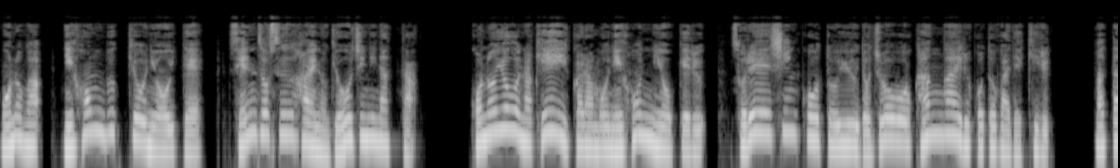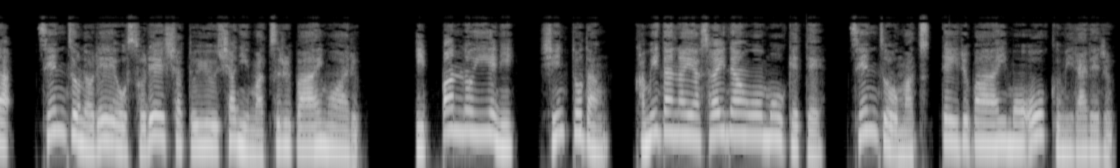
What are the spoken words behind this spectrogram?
ものが日本仏教において先祖崇拝の行事になった。このような経緯からも日本における祖霊信仰という土壌を考えることができる。また、先祖の霊を祖霊者という社に祀る場合もある。一般の家に神徒団、神棚や祭壇を設けて先祖を祀っている場合も多く見られる。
